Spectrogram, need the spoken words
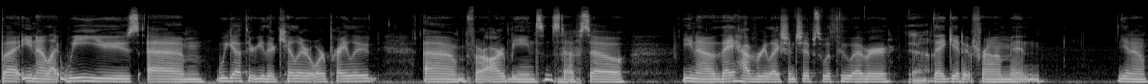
but you know like we use um we go through either killer or prelude um for our beans and Mm-hmm. stuff so you know they have relationships with whoever Yeah. they get it from and you know?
